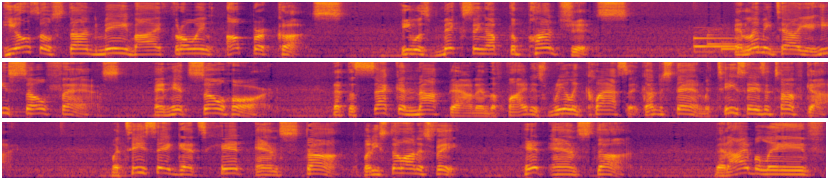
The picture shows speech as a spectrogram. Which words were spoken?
He also stunned me by throwing uppercuts. He was mixing up the punches. And let me tell you, he's so fast and hits so hard that the second knockdown in the fight is really classic. Understand, Matthysse is a tough guy. Matthysse gets hit and stunned, but he's still on his feet. Hit and stunned. Then I believe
